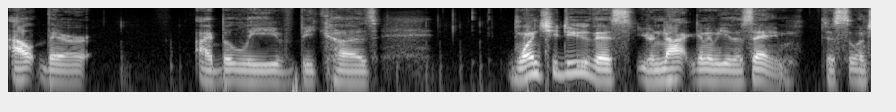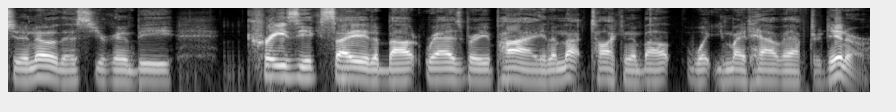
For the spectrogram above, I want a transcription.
out there I believe because once you do this you're not going to be the same just want you to know this you're going to be crazy excited about Raspberry Pi and I'm not talking about what you might have after dinner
